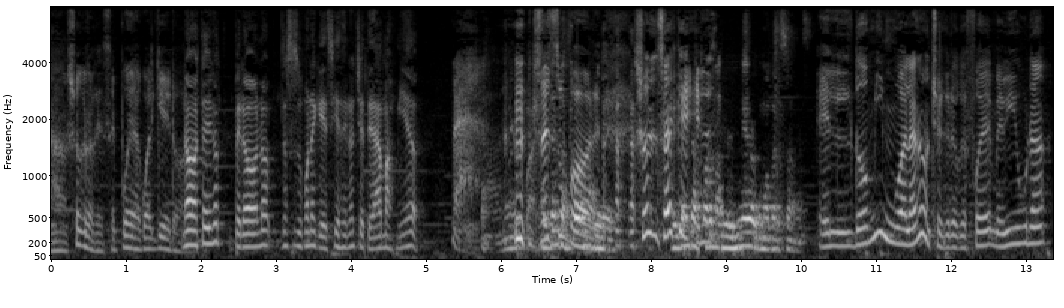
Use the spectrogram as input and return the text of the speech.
No, yo creo que se puede a cualquiera. No, está bien, no- pero no, no se supone que si es de noche te da más miedo. Nah, No, no, hay se supone. de- Yo, ¿sabes qué? El, como personas. el domingo a la noche creo que fue, me vi una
